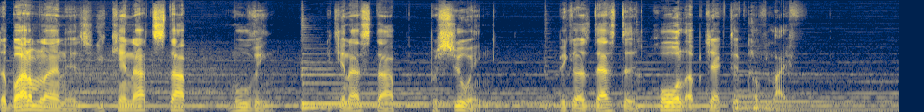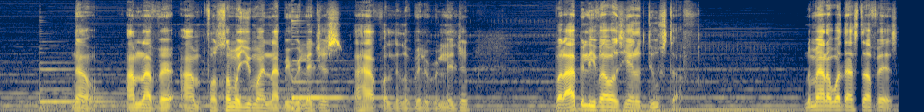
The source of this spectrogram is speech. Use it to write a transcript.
The bottom line is you cannot stop moving, you cannot stop pursuing because that's the whole objective of life. Now, I'm not very, I'm, for some of you might not be religious. I have a little bit of religion, but I believe I was here to do stuff. No matter what that stuff is,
